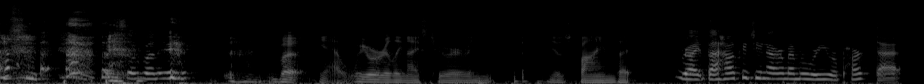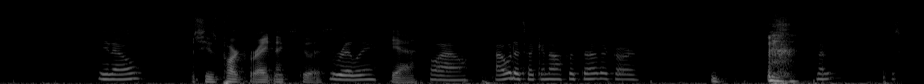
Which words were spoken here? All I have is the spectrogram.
That's so funny. but yeah, we were really nice to her and it was fine, but Right, but how could you not remember where you were parked at? You know? she was parked right next to us. Really? Yeah. Wow. I would have taken off with the other car. No, just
